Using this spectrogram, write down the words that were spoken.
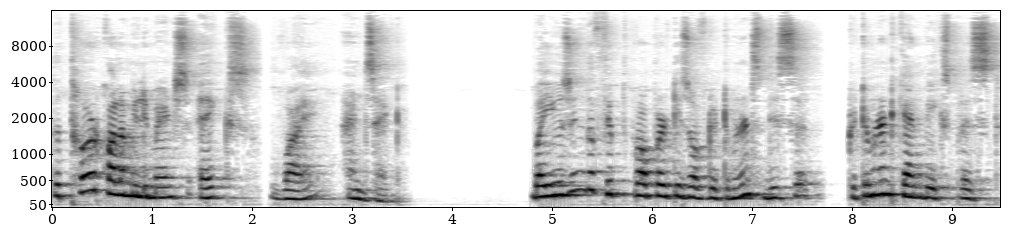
The third column elements x y and z. By using the fifth properties of determinants this determinant can be expressed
